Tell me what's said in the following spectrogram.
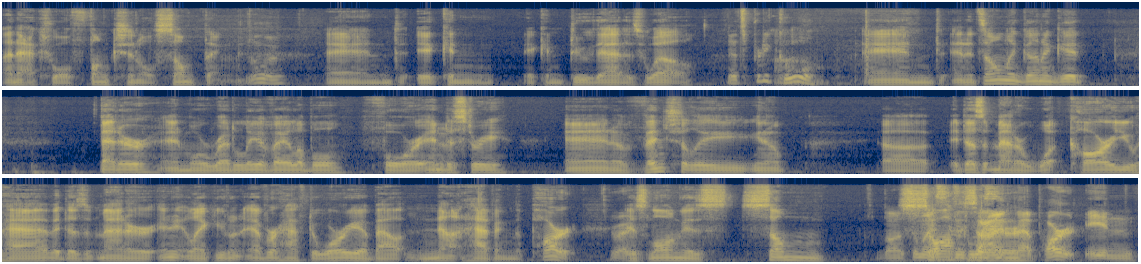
an actual functional something. And it can it can do that as well. That's pretty cool. Um, and and it's only going to get better and more readily available for industry and eventually, you know, uh, it doesn't matter what car you have. It doesn't matter any like you don't ever have to worry about not having the part Right. as long as some as long as someone's software- designed that part in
